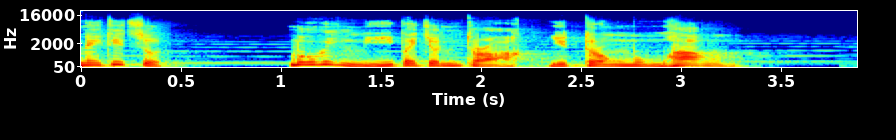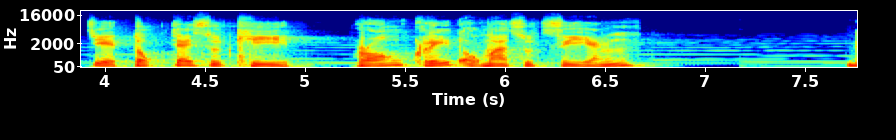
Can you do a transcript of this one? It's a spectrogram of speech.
ในที่สุดเมื่อวิ่งหนีไปจนตรอกอยู่ตรงมุมห้อง เจตตกใจสุดขีดร้องกรีดออกมาสุดเสียง เด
